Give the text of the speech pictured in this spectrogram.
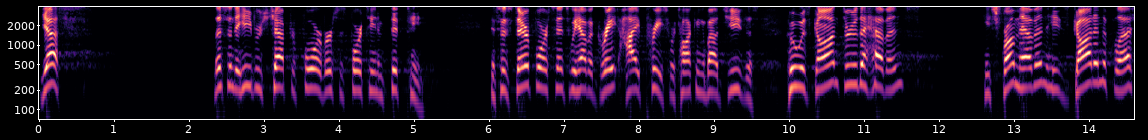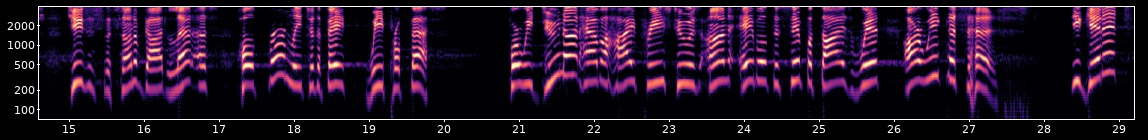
Yes. Listen to Hebrews chapter 4, verses 14 and 15. It says, Therefore, since we have a great high priest, we're talking about Jesus, who has gone through the heavens, he's from heaven, he's God in the flesh, Jesus, the Son of God, let us hold firmly to the faith we profess. For we do not have a high priest who is unable to sympathize with our weaknesses. Do you get it?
